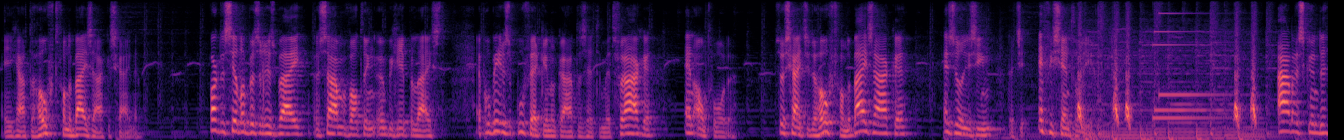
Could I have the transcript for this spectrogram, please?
en je gaat de hoofd van de bijzaken scheiden. Pak de syllabus er eens bij, een samenvatting, een begrippenlijst en probeer eens een proefwerk in elkaar te zetten met vragen en antwoorden. Zo scheid je de hoofd van de bijzaken en zul je zien dat je efficiënter leert. Aardrijkskunde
